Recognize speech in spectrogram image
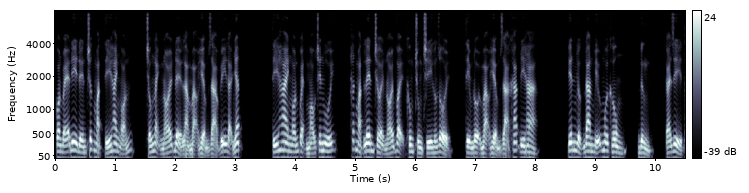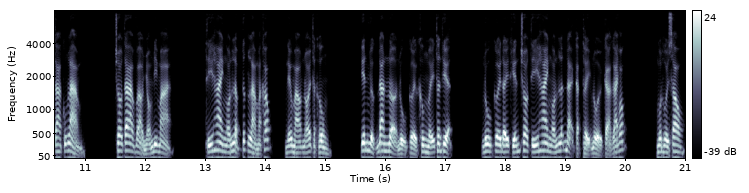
con bé đi đến trước mặt tí hai ngón, chống lạnh nói để làm mạo hiểm giả vĩ đại nhất. Tí hai ngón quẹt máu trên mũi, hất mặt lên trời nói vậy không trung trí hướng rồi, tìm đội mạo hiểm giả khác đi ha. Tiên nhược đan bĩu môi không, đừng, cái gì ta cũng làm. Cho ta vào nhóm đi mà. Tí hai ngón lập tức làm mặt khóc, nếu máu nói thật không? Tiên nhược đan nở nụ cười không mấy thân thiện. Nụ cười đấy khiến cho tí hai ngón lẫn đại cặt thầy nổi cả gai góc. một hồi sau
